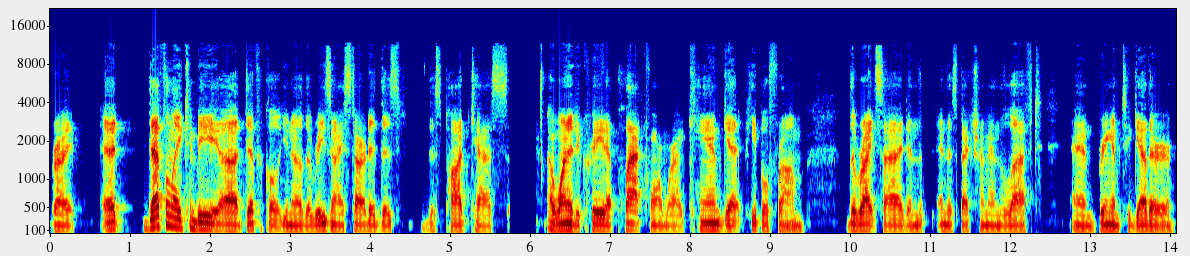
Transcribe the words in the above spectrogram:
Right. It definitely can be uh, difficult. You know, the reason I started this this podcast, I wanted to create a platform where I can get people from the right side and the and the spectrum and the left and bring them together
